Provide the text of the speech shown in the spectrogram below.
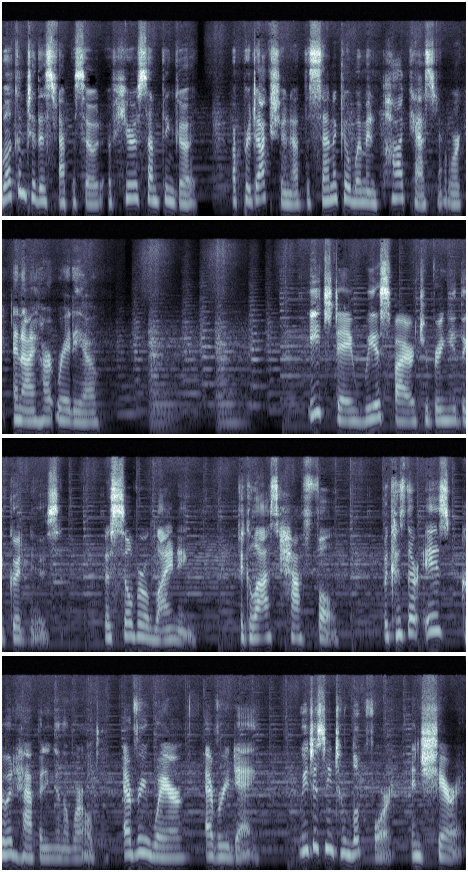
Welcome to this episode of Here's Something Good, a production of the Seneca Women Podcast Network and iHeartRadio. Each day, we aspire to bring you the good news, the silver lining, the glass half full, because there is good happening in the world, everywhere, every day. We just need to look for it and share it.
